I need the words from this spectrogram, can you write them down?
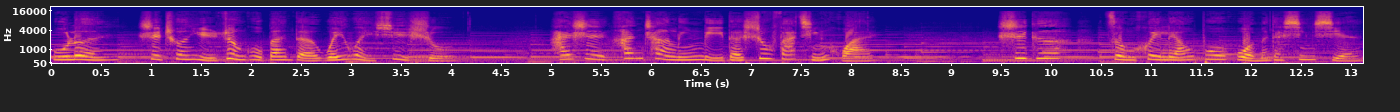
无论是春雨润物般的娓娓叙述，还是酣畅淋漓的抒发情怀，诗歌总会撩拨我们的心弦。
